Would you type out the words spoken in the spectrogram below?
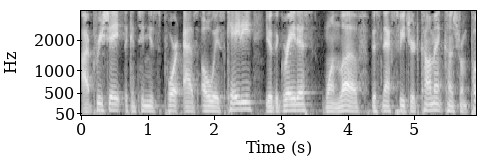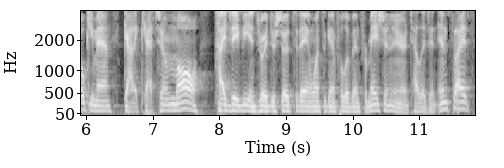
I appreciate the continued support as always, Katie. You're the greatest. One love. This next featured comment comes from Pokemon. Gotta catch them all. Hi JV, enjoyed your show today and once again full of information and your intelligent insights.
